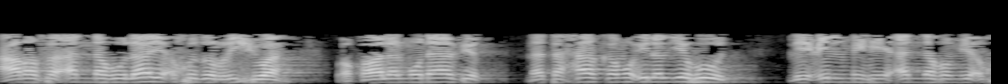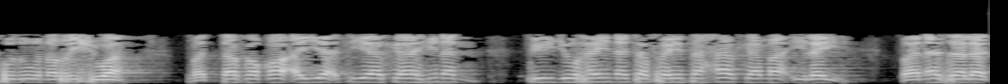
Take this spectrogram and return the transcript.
عرف أنه لا يأخذ الرشوة. وقال المنافق نتحاكم إلى اليهود لعلمه أنهم يأخذون الرشوة. فاتفق أن يأتي كاهنا في جهينة فيتحاكم إليه. فنزلت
